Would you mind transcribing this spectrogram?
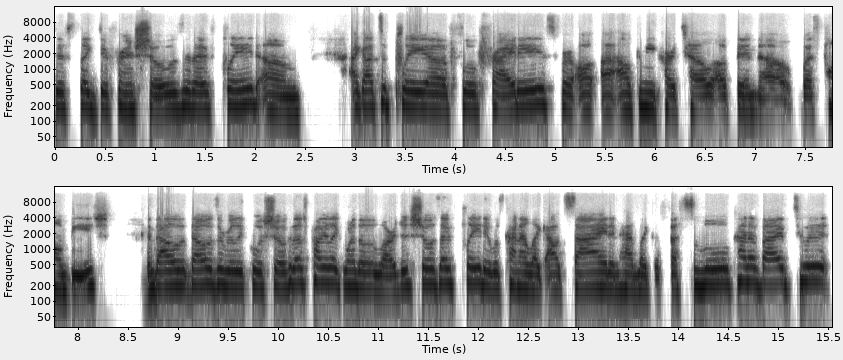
just like different shows that I've played. Um, I got to play uh, Flow Fridays for Al- uh, Alchemy Cartel up in uh, West Palm Beach. And that was, that was a really cool show. That was probably like one of the largest shows I've played. It was kind of like outside and had like a festival kind of vibe to it.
